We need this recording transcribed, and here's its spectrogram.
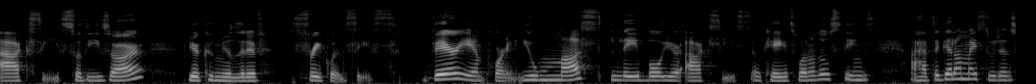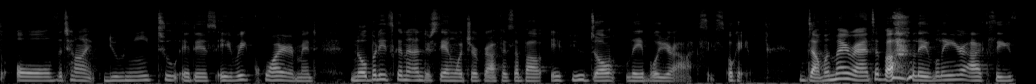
axes. So these are your cumulative frequencies. Very important. You must label your axes. Okay. It's one of those things I have to get on my students all the time. You need to, it is a requirement. Nobody's going to understand what your graph is about if you don't label your axes. Okay. Done with my rant about labeling your axes.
